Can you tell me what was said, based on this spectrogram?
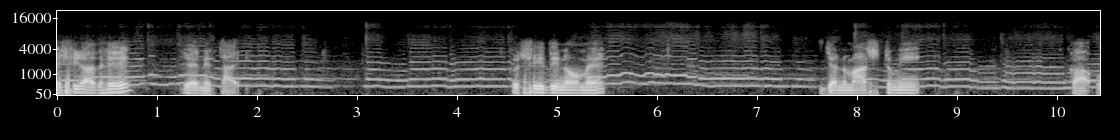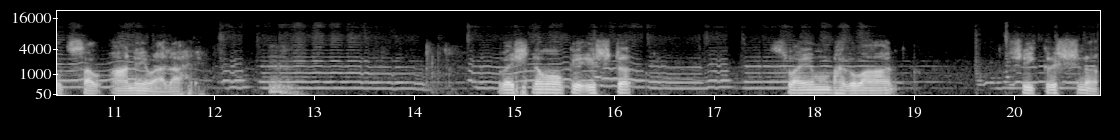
जय श्री राधे, जय निताई। कुछ ही दिनों में जन्माष्टमी का उत्सव आने वाला है। वैष्णवों के इष्ट स्वयं भगवान श्री कृष्ण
